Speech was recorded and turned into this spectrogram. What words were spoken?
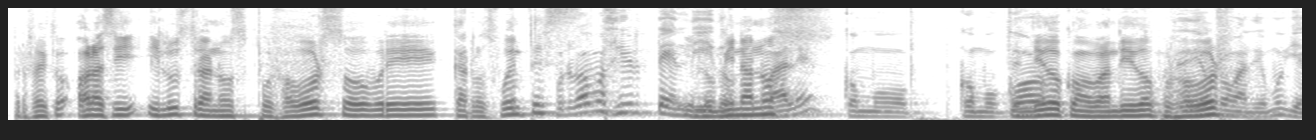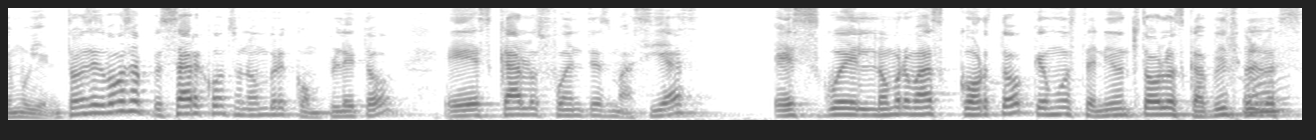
Perfecto. Ahora sí, ilústranos, por favor, sobre Carlos Fuentes. Pues vamos a ir tendido, Ilumínanos. ¿vale? Como, como go- Tendido como bandido, por favor. como bandido. Muy bien, muy bien. Entonces vamos a empezar con su nombre completo, es Carlos Fuentes Macías, es güey, el nombre más corto que hemos tenido en todos los capítulos.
